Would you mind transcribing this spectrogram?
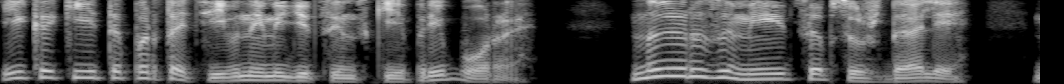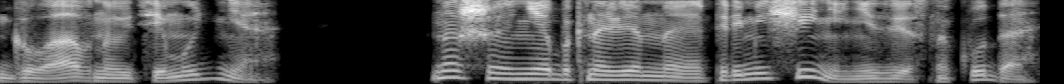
и какие-то портативные медицинские приборы. Ну и, разумеется, обсуждали главную тему дня. Наше необыкновенное перемещение неизвестно куда.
